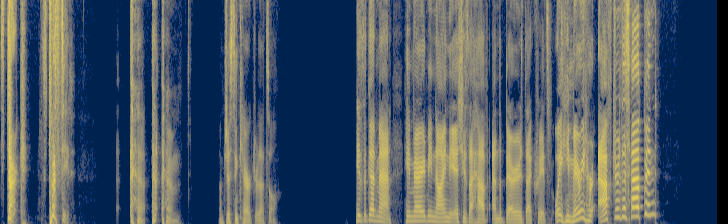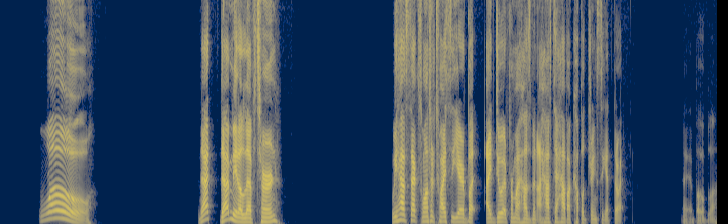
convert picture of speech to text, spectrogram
It's dark. It's twisted. I'm just in character, that's all. He's a good man. He married me knowing the issues I have and the barriers that creates. Wait, he married her after this happened? Whoa. That that made a left turn. We have sex once or twice a year, but I do it for my husband. I have to have a couple drinks to get through it. Oh, yeah, blah blah blah.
